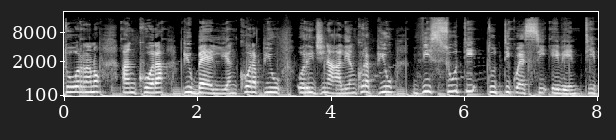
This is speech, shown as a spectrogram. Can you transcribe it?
tornano ancora più belli, ancora più originali, ancora più vissuti tutti questi eventi.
